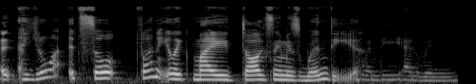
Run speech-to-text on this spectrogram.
and, and you know what? It's so funny. Like my dog's name is Wendy. Wendy and Winnie.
